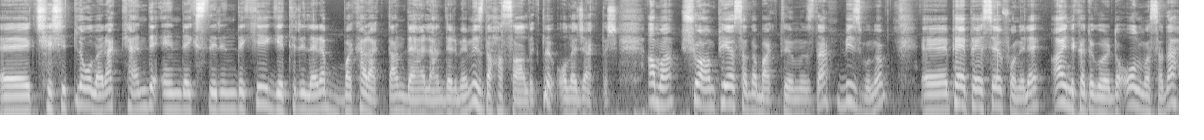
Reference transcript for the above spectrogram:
e, çeşitli olarak kendi endekslerindeki getirilere bakaraktan değerlendirmemiz daha sağlıklı olacaktır. Ama şu an piyasada baktığımızda biz bunu e, PPS fon ile aynı kategoride olmasa da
